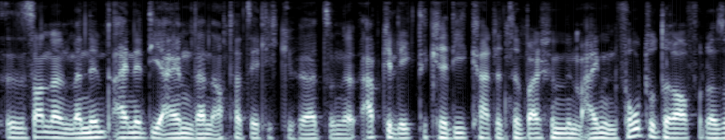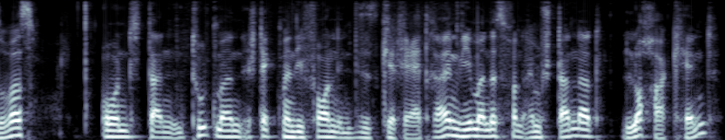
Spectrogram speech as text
äh, sondern man nimmt eine, die einem dann auch tatsächlich gehört, so eine abgelegte Kreditkarte zum Beispiel mit einem eigenen Foto drauf oder sowas. Und dann tut man, steckt man die vorne in dieses Gerät rein, wie man das von einem Standard-Locher kennt.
